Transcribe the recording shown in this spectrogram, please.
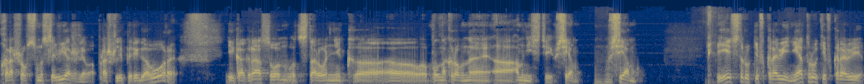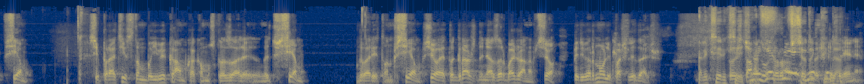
хорошо в смысле вежливо прошли переговоры, и как раз он вот сторонник э, полнокровной амнистии всем, угу. всем. Есть руки в крови, нет руки в крови, всем. Сепаратистам, боевикам, как ему сказали, говорит, всем, говорит он, всем, все, это граждане Азербайджана, все, перевернули, пошли дальше. Алексей Алексеевич, а если, все-таки, если, да.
